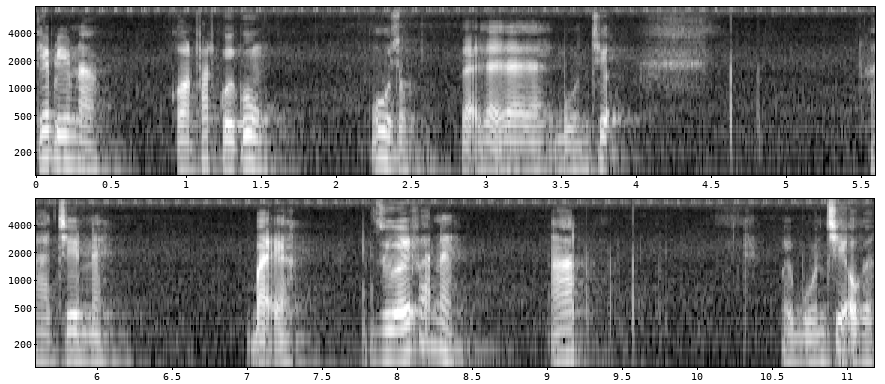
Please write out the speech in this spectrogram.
Tiếp đi nào. Còn phát cuối cùng. Ui rồi gãy gãy gãy 4 triệu. Hai trên này. 7 à? Dưới phát này. Át. 14 triệu kìa.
